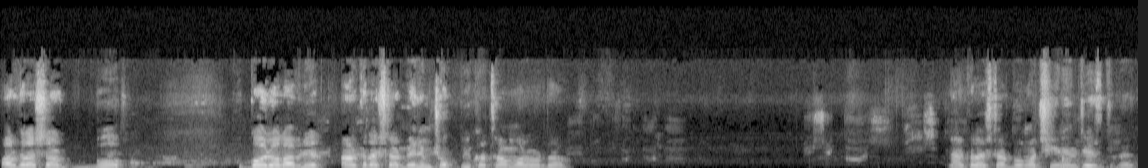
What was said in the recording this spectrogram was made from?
Arkadaşlar bu gol olabilir. Arkadaşlar benim çok büyük hatam var orada. Arkadaşlar bu maçı yenileceğiz gibi.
